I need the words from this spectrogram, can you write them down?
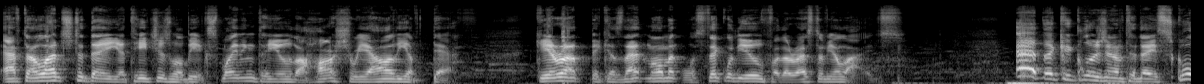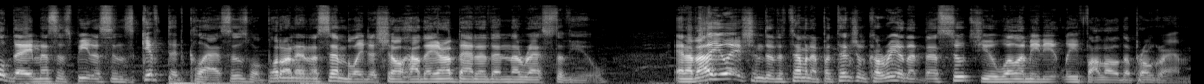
after lunch today, your teachers will be explaining to you the harsh reality of death. Gear up because that moment will stick with you for the rest of your lives. At the conclusion of today's school day, Mrs. Peterson's gifted classes will put on an assembly to show how they are better than the rest of you. An evaluation to determine a potential career that best suits you will immediately follow the program.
